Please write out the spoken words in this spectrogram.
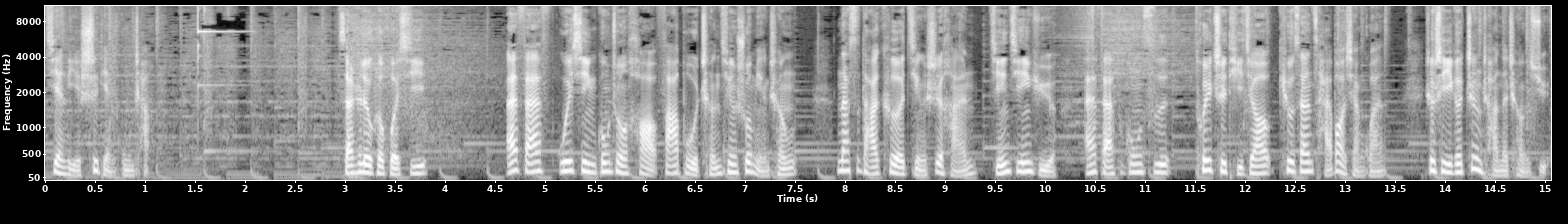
建立试点工厂。三十六氪获悉，FF 微信公众号发布澄清说明称。纳斯达克警示函仅仅与 FF 公司推迟提交 Q3 财报相关，这是一个正常的程序。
